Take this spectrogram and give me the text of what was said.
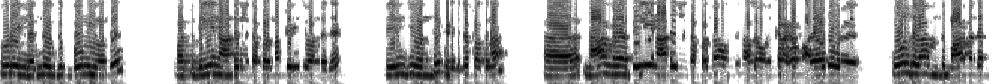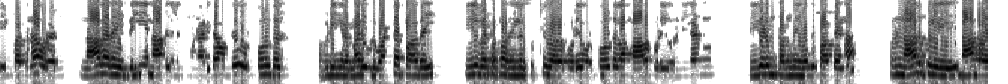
சூரியன்ல இருந்து வந்து பூமி வந்து பத்து பில்லியன் ஆண்டுகளுக்கு அப்புறம் தான் பிரிஞ்சு வந்தது. பிரிஞ்சு வந்து கிட்டத்தட்ட பார்த்தோன்னா நாலரை பில்லியன் ஆண்டுகளுக்கு அப்புறம் தான் வந்து நல்ல ஒரு கிரகம் அதாவது ஒரு கோள்களா வந்து மாறினது அப்படின்னு பார்த்தோன்னா ஒரு நாலரை பில்லியன் ஆண்டுகளுக்கு முன்னாடி தான் வந்து ஒரு கோள்கள் அப்படிங்கிற மாதிரி ஒரு வட்டப்பாதை நீள்வட்ட பாதையில சுற்றி வரக்கூடிய ஒரு கோள்களா மாறக்கூடிய ஒரு நிகழும் நிகழும் தன்மை வந்து பார்த்தேன்னா ஒரு நாலு புள்ளி நாலரை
